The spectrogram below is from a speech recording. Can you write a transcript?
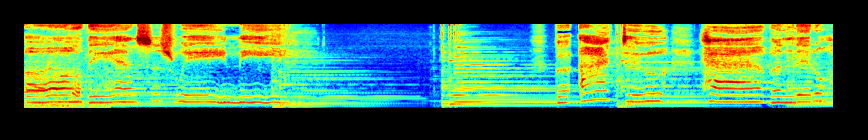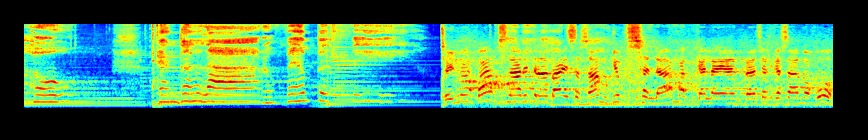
all the answers we need. But I do have a little hope and a lot of empathy. So yun mga Paps, narito na tayo sa Samgyup Salamat Kalayan Branch at kasama ko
